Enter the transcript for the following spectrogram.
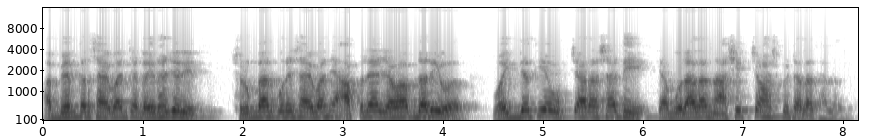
अभ्यंकर साहेबांच्या गैरहजेरीत शृंगारपुरे साहेबांनी आपल्या जबाबदारीवर वैद्यकीय उपचारासाठी त्या मुलाला नाशिकच्या हॉस्पिटलात हलवले.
